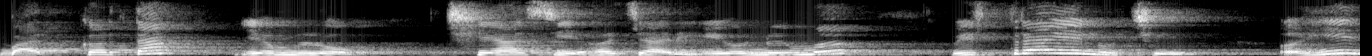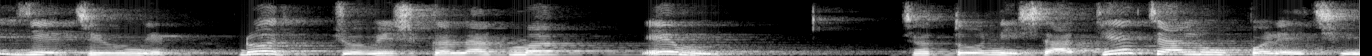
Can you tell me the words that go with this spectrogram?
બાદ કરતા યમલોક છ્યાસી હજાર યોનિમાં વિસ્તરાયેલું છે. અહીં જે જીવને રોજ ચોવીસ કલાકમાં એમ જતોની સાથે ચાલવું પડે છે.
